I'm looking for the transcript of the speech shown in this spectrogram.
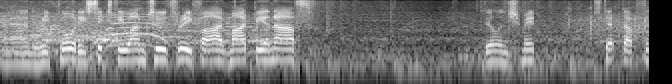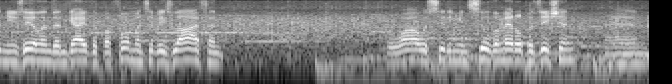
And he thought his 61.235 might be enough. Dylan Schmidt stepped up for New Zealand and gave the performance of his life and for a while was sitting in silver medal position and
